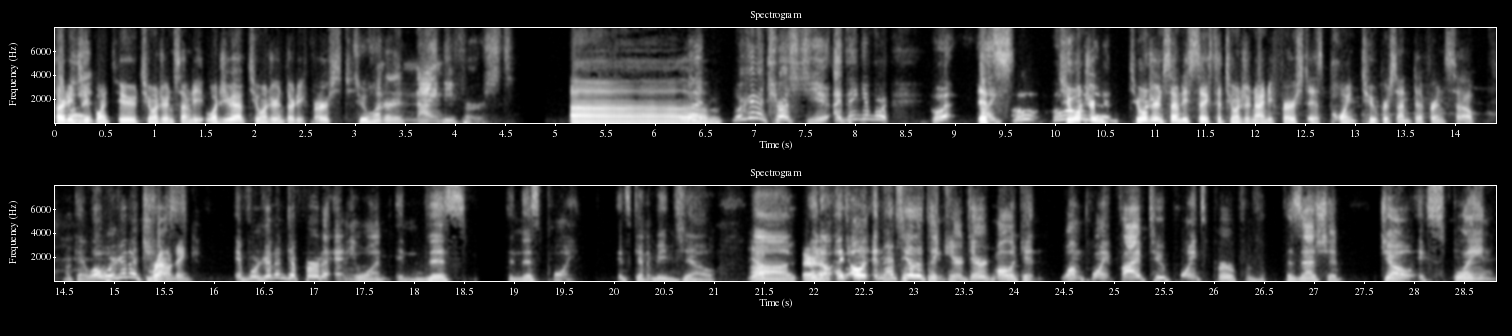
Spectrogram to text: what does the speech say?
32.2, 270. What do you have? 231st? 291st. Um, but we're gonna trust you. I think if we're who it's like, who, who 200, gonna... 276 to 291st is 0.2 percent difference. So okay, well we're gonna trust, rounding. If we're gonna defer to anyone in this in this point, it's gonna be Joe. Yeah, uh, you enough. know, and, oh, and that's the other thing here. Derek Mulligan, 1.52 points per possession. Joe, explain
